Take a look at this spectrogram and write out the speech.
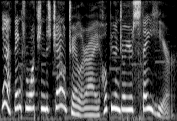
yeah, thanks for watching this channel trailer. I hope you enjoy your stay here.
